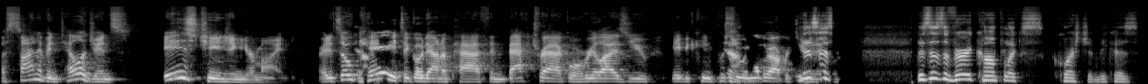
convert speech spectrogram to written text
a sign of intelligence is changing your mind, right? It's okay yeah. to go down a path and backtrack or realize you maybe can pursue yeah. another opportunity. This is, this is a very complex question because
